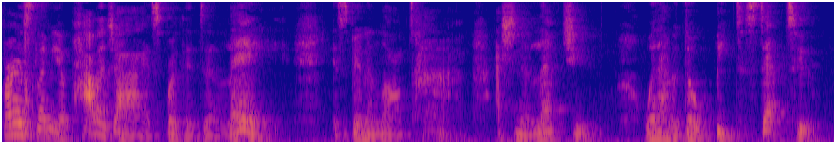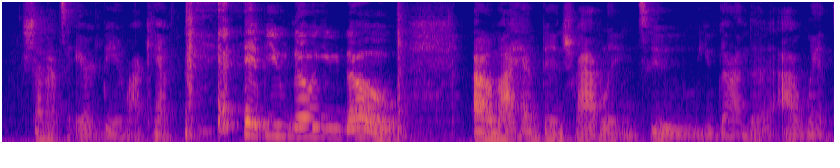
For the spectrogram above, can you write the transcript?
First, let me apologize for the delay. It's been a long time. I shouldn't have left you without a dope beat to step to. Shout out to Eric B. and Rakim. if you know, you know. Um, I have been traveling to Uganda. I went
